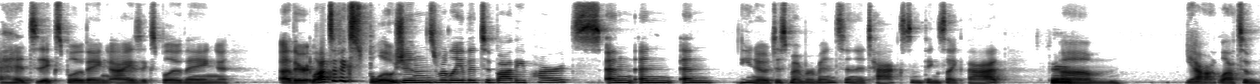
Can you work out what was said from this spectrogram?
heads exploding, eyes exploding, other lots of explosions related to body parts and and and you know dismemberments and attacks and things like that. Fair. Um, yeah, lots of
